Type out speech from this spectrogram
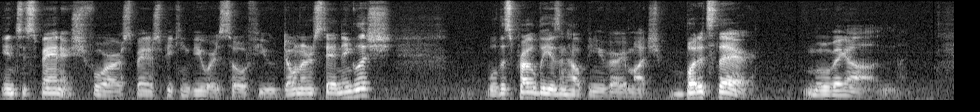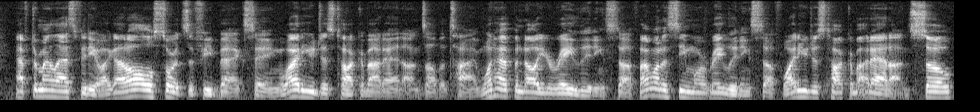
into Spanish for our Spanish speaking viewers. So if you don't understand English, well, this probably isn't helping you very much, but it's there. Moving on. After my last video, I got all sorts of feedback saying, why do you just talk about add-ons all the time? What happened to all your raid leading stuff? I want to see more raid leading stuff. Why do you just talk about add-ons? So,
